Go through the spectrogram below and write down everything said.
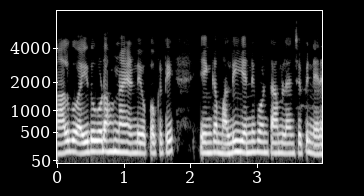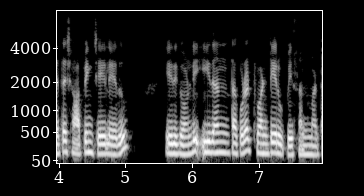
నాలుగు ఐదు కూడా ఉన్నాయండి ఒక్కొక్కటి. ఇంకా మళ్ళీ ఎన్ని కొంటాంలే అని చెప్పి నేనైతే షాపింగ్ చేయలేదు. ఇదిగోండి ఇదంతా కూడా ట్వంటీ రూపీస్ అనమాట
